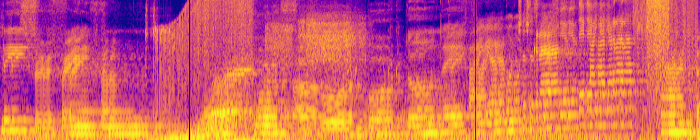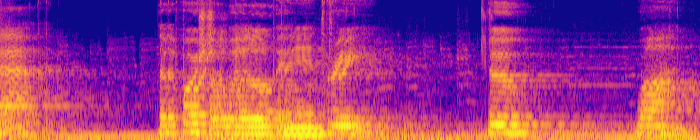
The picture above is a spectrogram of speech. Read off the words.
please refrain from Por favor, por donde Turn back. The portal will open in three, two, one.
